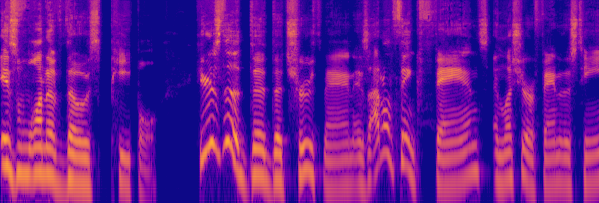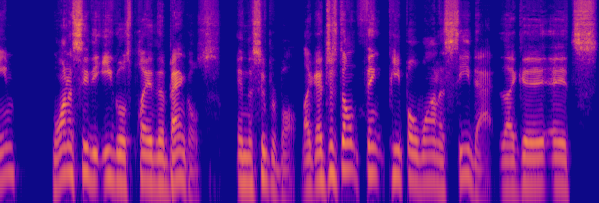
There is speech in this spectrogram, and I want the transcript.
is one of those people. Here's the, the the truth, man: is I don't think fans, unless you're a fan of this team, want to see the Eagles play the Bengals in the Super Bowl. Like, I just don't think people want to see that. Like, it, it's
